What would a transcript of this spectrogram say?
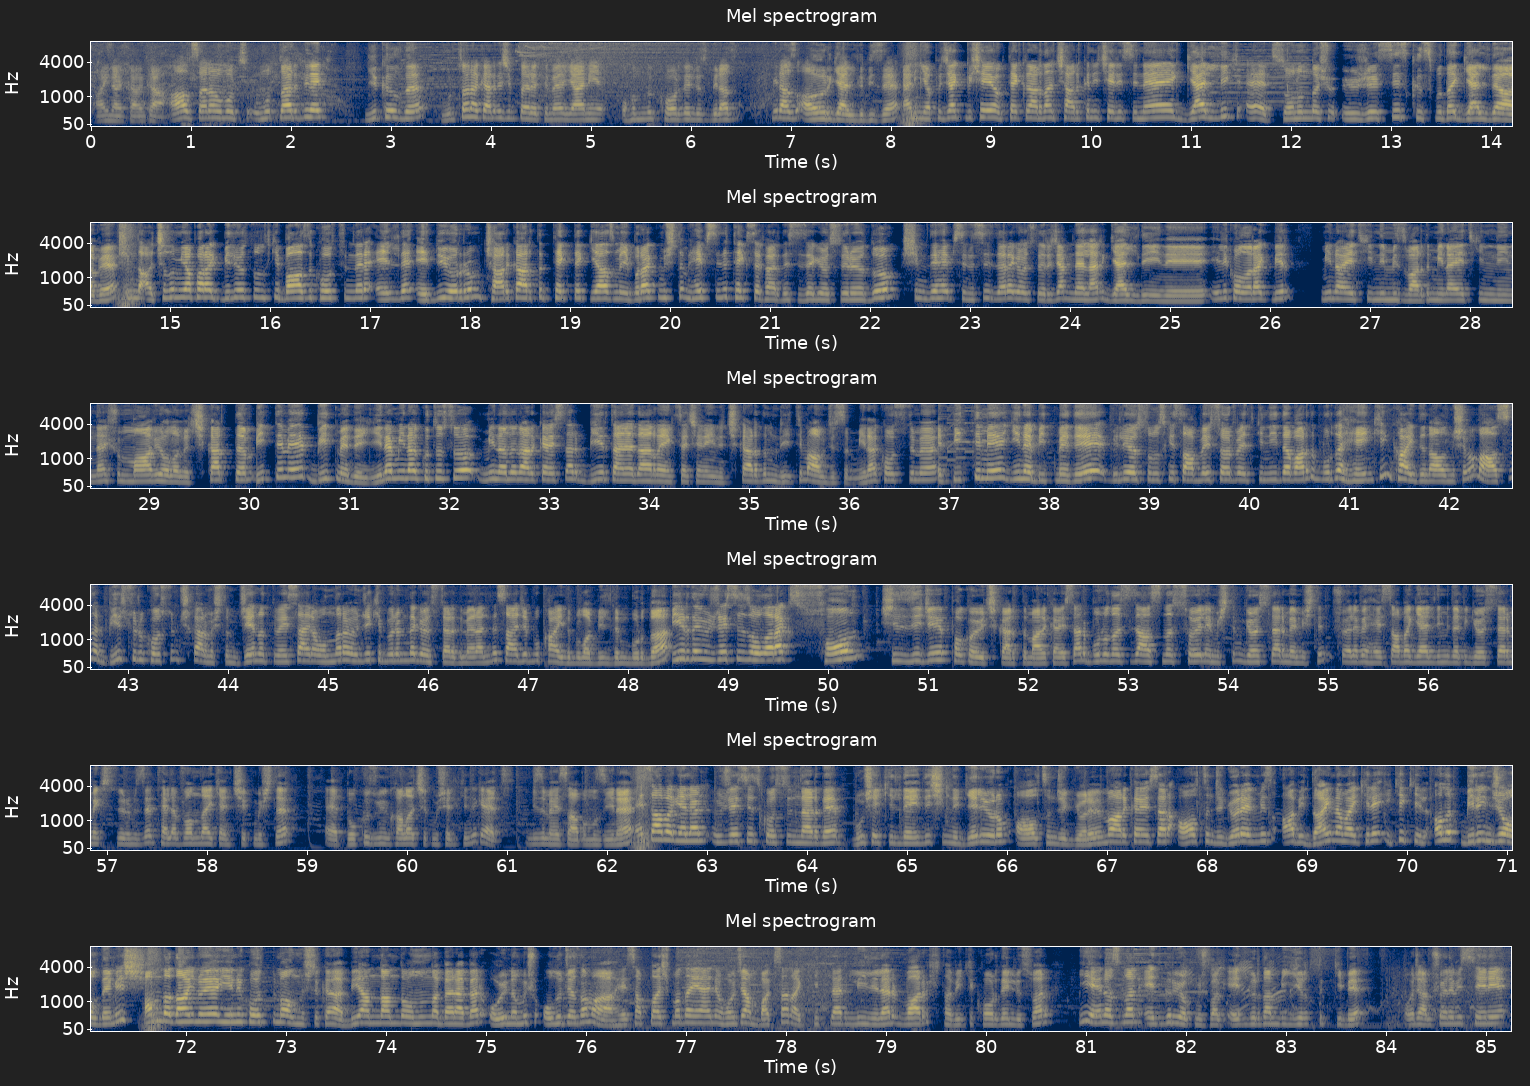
Aynen kanka. Al sana umut. Umutlar direkt yıkıldı. Vursana kardeşim taretime. Yani onluk Cordelius biraz biraz ağır geldi bize. Yani yapacak bir şey yok. Tekrardan çarkın içerisine geldik. Evet sonunda şu ücretsiz kısmı da geldi abi. Şimdi açılım yaparak biliyorsunuz ki bazı kostümleri elde ediyorum. Çarkı artık tek tek yazmayı bırakmıştım. Hepsini tek seferde size gösteriyordum. Şimdi hepsini sizlere göstereceğim neler geldiğini. İlk olarak bir Mina etkinliğimiz vardı. Mina etkinliğinden şu mavi olanı çıkarttım. Bitti mi? Bitmedi. Yine Mina kutusu. Mina'nın arkadaşlar bir tane daha renk seçeneğini çıkardım. Ritim avcısı Mina kostümü. E, bitti mi? Yine bitmedi. Biliyorsunuz ki Subway Surf etkinliği de vardı. Burada Hank'in kaydını almışım ama aslında bir sürü kostüm çıkarmıştım. Janet vesaire onlara önceki bölümde gösterdim herhalde. Sadece bu kaydı bulabildim burada. Bir de ücretsiz olarak son çizici Poco'yu çıkarttım arkadaşlar. Bunu da size aslında söylemiştim, göstermemiştim. Şöyle bir hesaba geldiğimi de bir göstermek istiyorum size. Telefondayken çıkmıştı. Evet 9 gün kala çıkmış etkinlik. Evet bizim hesabımız yine. Hesaba gelen ücretsiz kostümler de bu şekildeydi. Şimdi geliyorum 6. görevime arkadaşlar. 6. görevimiz abi Dynamite ile 2 kill alıp birinci ol demiş. Tam da Dino'ya yeni kostüm almıştık ha. Bir yandan da onunla beraber oynamış olacağız ama hesaplaşmada yani hocam baksana kitler lililer var. Tabii ki Cordelius var. İyi en azından Edgar yokmuş bak Edgar'dan bir yırttık gibi. Hocam şöyle bir seri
